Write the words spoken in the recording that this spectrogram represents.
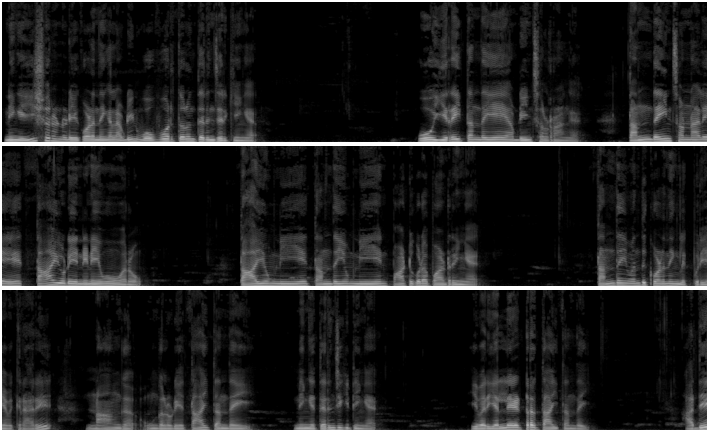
நீங்கள் ஈஸ்வரனுடைய குழந்தைங்கள் அப்படின்னு ஒவ்வொருத்தரும் தெரிஞ்சிருக்கீங்க. ஓ இறை தந்தையே அப்படின்னு சொல்கிறாங்க தந்தைன்னு சொன்னாலே தாயுடைய நினைவும் வரும். தாயும் நீயே தந்தையும் நீயேன்னு பாட்டு கூட பாடுறீங்க. தந்தை வந்து குழந்தைங்களுக்கு புரிய வைக்கிறாரு. நாங்கள் உங்களுடைய தாய் தந்தை நீங்கள் தெரிஞ்சுக்கிட்டீங்க. இவர் எல்லையற்ற தாய் தந்தை. அதே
